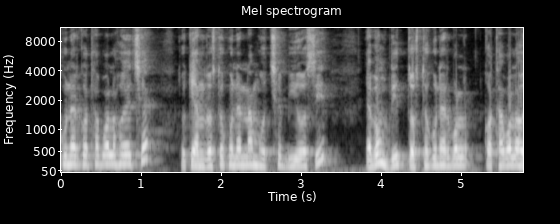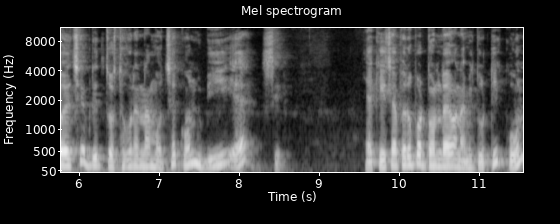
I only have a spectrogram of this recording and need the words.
কোণের কথা বলা হয়েছে, তো কেন্দ্রস্থ কোণের নাম হচ্ছে বিওসি এবং বৃত্তস্থ কোণের বল- কথা বলা হয়েছে। বৃত্তস্থ কোণের নাম হচ্ছে কোন বি এ সি একই চাপের উপর দণ্ডায়মান আমি দুটি কোণ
